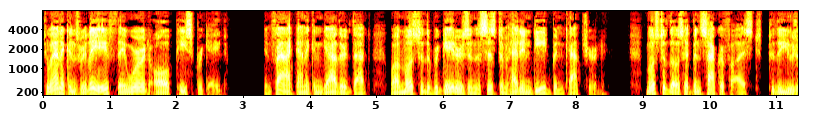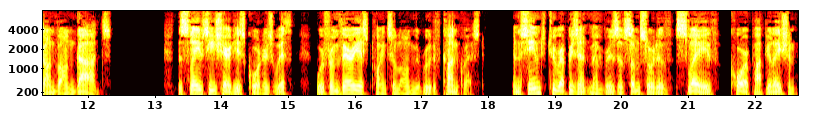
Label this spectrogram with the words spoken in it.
To Anakin's relief, they weren't all Peace Brigade. In fact, Anakin gathered that, while most of the brigaders in the system had indeed been captured, most of those had been sacrificed to the Yuuzhan gods. The slaves he shared his quarters with were from various points along the route of conquest, and seemed to represent members of some sort of slave core population,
